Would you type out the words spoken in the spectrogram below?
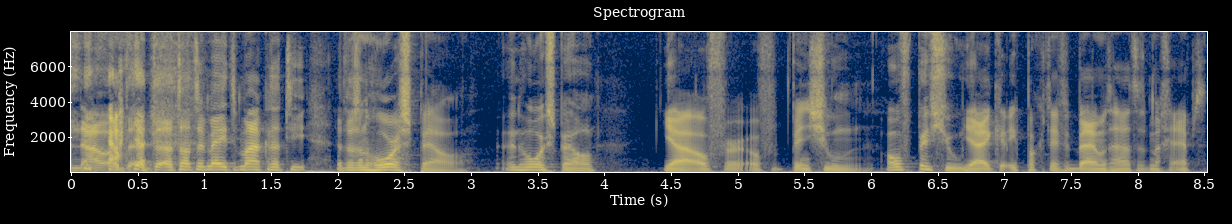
nou, het, het, het had ermee te maken dat hij... Het was een hoorspel. Een hoorspel Ja, over, over pensioen. over pensioen. Ja, ik, ik pak het even bij, want hij had het me geappt.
